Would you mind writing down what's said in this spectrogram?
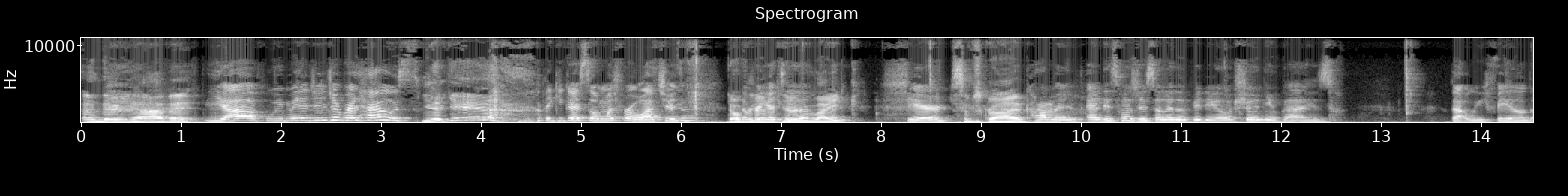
and there you have it. Yeah, we made a gingerbread house. Yeah, yeah. Thank you guys so much for watching. Don't, forget, to, like, share, subscribe. comment, and this was just a little video showing you guys that we failed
